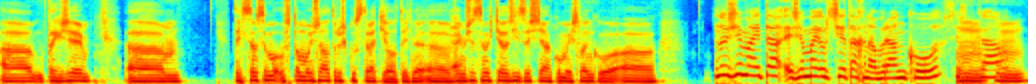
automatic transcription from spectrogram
A, takže um, teď jsem se v tom možná trošku ztratil. Teď, uh, vím, že jsem chtěl říct ještě nějakou myšlenku. A, no, že mají, ta, že mají určitě tak na branku, si říkal. mm.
